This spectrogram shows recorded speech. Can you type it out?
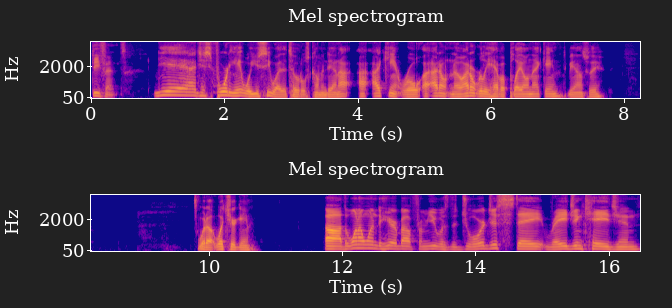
Defense. yeah, just 48. Well, you see why the total's coming down. I I, I can't roll. I, I don't know. I don't really have a play on that game, to be honest with you. What el- What's your game? Uh, the one I wanted to hear about from you was the Georgia State Raging Cajun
